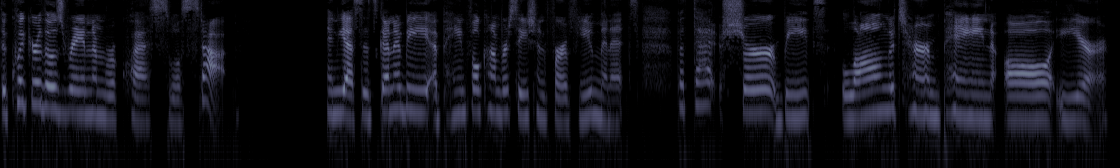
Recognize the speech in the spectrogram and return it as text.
the quicker those random requests will stop. And yes, it's going to be a painful conversation for a few minutes, but that sure beats long term pain all year.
